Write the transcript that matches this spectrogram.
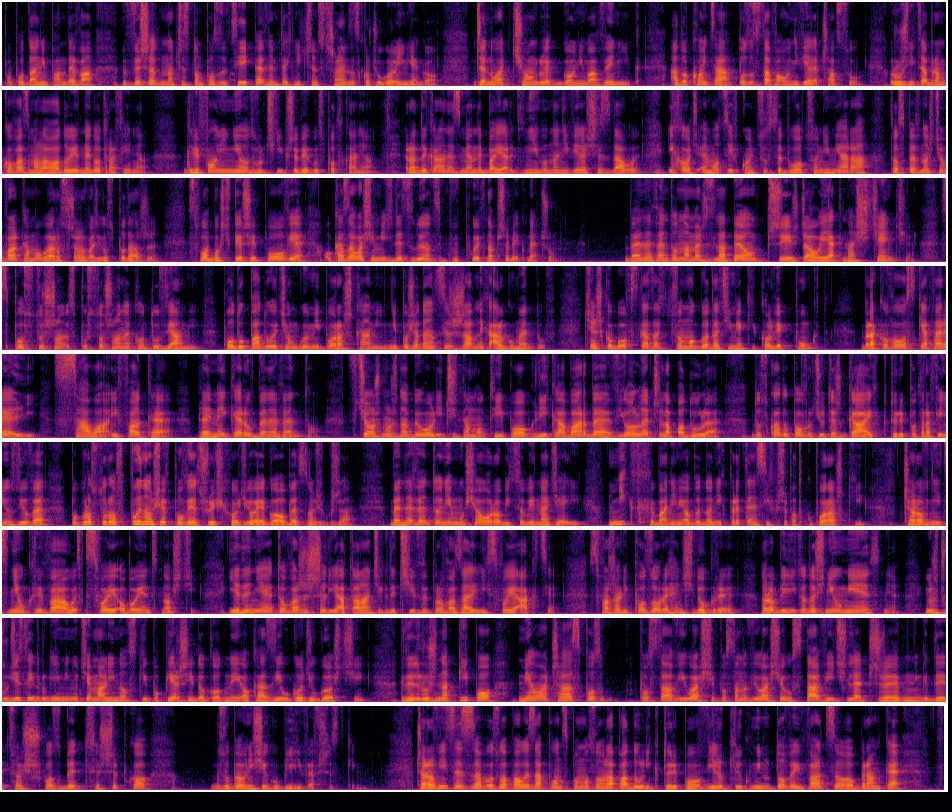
po podaniu Pandewa wyszedł na czystą pozycję i pewnym technicznym strzałem zaskoczył Goliniego. Genua ciągle goniła wynik, a do końca pozostawało niewiele czasu. Różnica bramkowa zmalała do jednego trafienia. Gryfoni nie odwrócili przebiegu spotkania. Radykalne zmiany Bajardiniego na niewiele się zdały i choć emocji w końcówce było co niemiara, to z pewnością walka mogła rozczarować gospodarzy. Słabość w pierwszej połowie okazała się mieć decydujący wpływ na przebieg meczu. Benevento na mecz z Ladeą przyjeżdżało jak na ścięcie, spustoszone kontuzjami, podupadłe ciągłymi porażkami, nie posiadające żadnych argumentów. Ciężko było wskazać, co mogło dać im jakikolwiek punkt. Brakowało Schiatarelli, Sała i Falke, playmakerów Benevento. Wciąż można było liczyć na Montipo, Glika, Barbę, Viole czy Lapadule. Do składu powrócił też Gaich, który po trafieniu z Juve po prostu rozpłynął się w powietrzu, jeśli chodzi o jego obecność w grze. Benevento nie musiało robić sobie nadziei. Nikt chyba nie miałby do nich pretensji w przypadku porażki. Czarownicy nie ukrywały swojej obojętności. Jedynie towarzyszyli Atalancie, gdy ci wyprowadzali swoje akcje. Stwarzali pozory chęci do gry. Robili to dość nieumiejętnie. Już w 22 minucie Malinowski po pierwszej dogodnej okazji ugodził gości. Gdy drużyna Pipo miała czas, po, postawiła się, postanowiła się ustawić, lecz mm, gdy coś szło zbyt szybko, zupełnie się gubili we wszystkim. Czarownice złapały zapłon z pomocą Lapaduli, który po kilkuminutowej walce o bramkę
